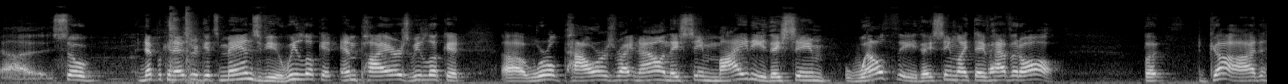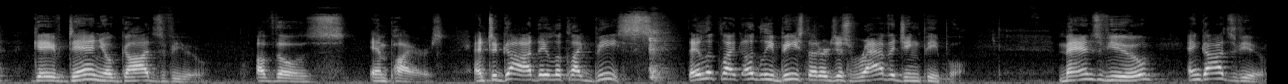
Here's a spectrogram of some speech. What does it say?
uh, so Nebuchadnezzar gets man's view. We look at empires, we look at uh, world powers right now, and they seem mighty, they seem wealthy, they seem like they have it all. But God gave Daniel God's view of those empires. And to God, they look like beasts. They look like ugly beasts that are just ravaging people. Man's view and God's view.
